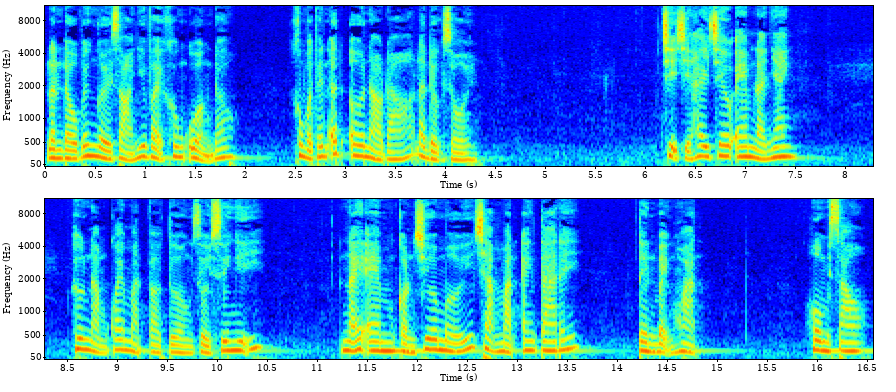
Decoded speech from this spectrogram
Lần đầu với người giỏi như vậy không uổng đâu. Không phải tên ất ơ nào đó là được rồi. Chị chỉ hay trêu em là nhanh. Hương nằm quay mặt vào tường rồi suy nghĩ. Nãy em còn chưa mới chạm mặt anh ta đấy. Tên bệnh hoạn. Hôm sau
